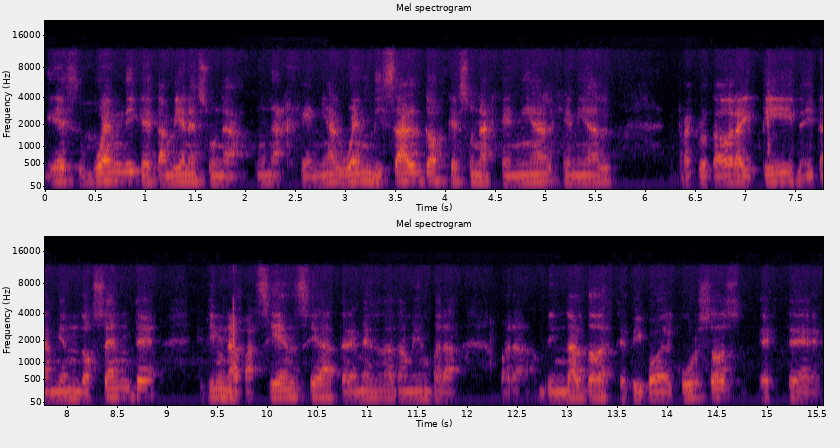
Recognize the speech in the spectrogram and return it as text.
es Wendy, que también es una, una, genial, Wendy Saltos, que es una genial, genial reclutadora IT y también docente, que tiene una paciencia tremenda también para, para brindar todo este tipo de cursos. Este,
